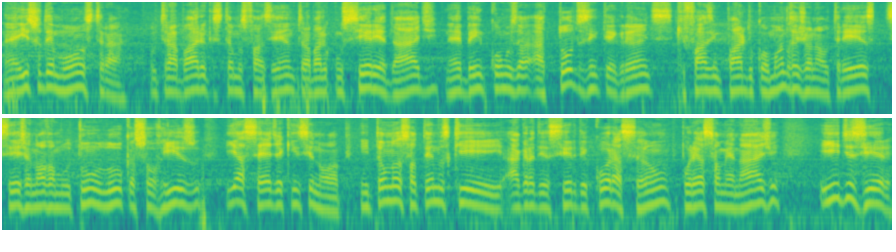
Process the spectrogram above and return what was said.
né? Isso demonstra o trabalho que estamos fazendo, trabalho com seriedade, né? bem como a, a todos os integrantes que fazem parte do Comando Regional 3, seja Nova Mutum, Lucas, Sorriso e a sede aqui em Sinop. Então nós só temos que agradecer de coração por essa homenagem e dizer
